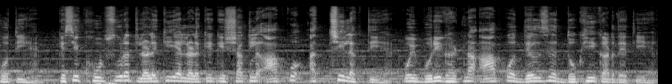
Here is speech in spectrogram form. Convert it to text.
होती हैं। किसी खूबसूरत लड़की या लड़के की शक्ल आपको अच्छी लगती है। कोई बुरी घटना आपको दिल से दुखी कर देती है।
